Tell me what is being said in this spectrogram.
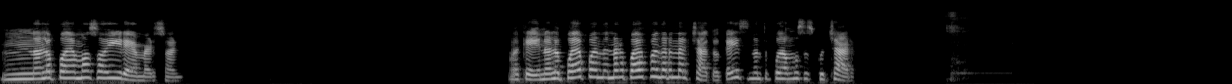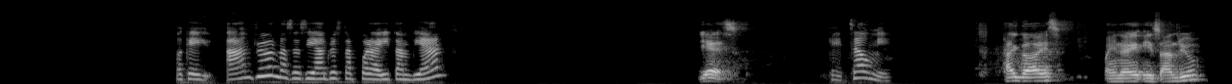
No lo podemos oír, Emerson. Ok, no lo puede poner, no lo puedes poner en el chat, ok? Si no te podemos escuchar. Ok, Andrew, no sé si Andrew está por ahí también. Yes. Ok, tell me. Hi guys. My name is Andrew.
